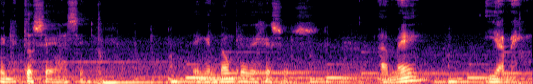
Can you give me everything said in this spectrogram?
Bendito sea Señor. En el nombre de Jesús. Amén y amén.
